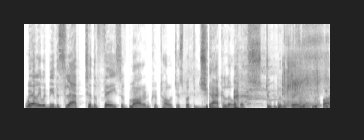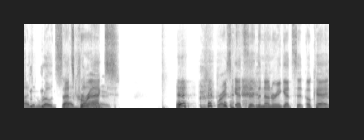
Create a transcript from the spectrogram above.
Well, it would be the slap to the face of modern cryptologists, but the jackalope, that stupid little thing that you find in roadside. That's correct. Bryce gets it. The nunnery gets it. Okay.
